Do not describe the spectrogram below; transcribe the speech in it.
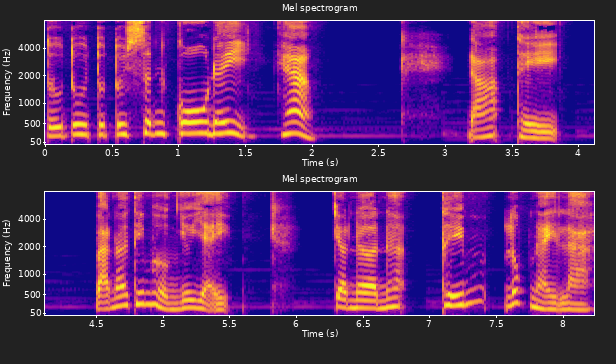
tôi tôi tôi tôi xin cô đi, ha. Đó, thì bà nói thím hường như vậy. Cho nên á, thím lúc này là,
